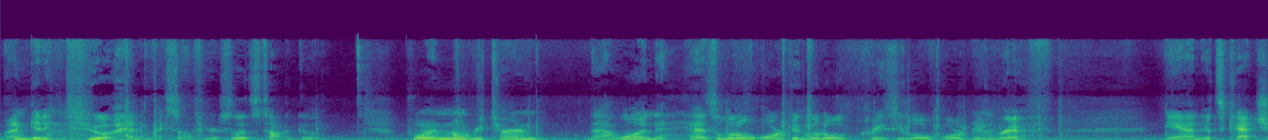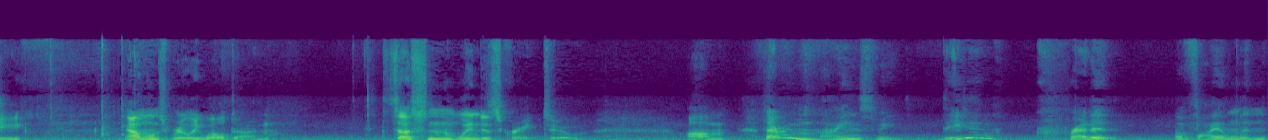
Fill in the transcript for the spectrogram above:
But I'm getting too ahead of myself here, so let's talk. Go. Point of No Return, that one has a little organ, little crazy little organ riff, and it's catchy. That one's really well done. Dust and Wind is great too. Um, that reminds me, they didn't credit a violin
